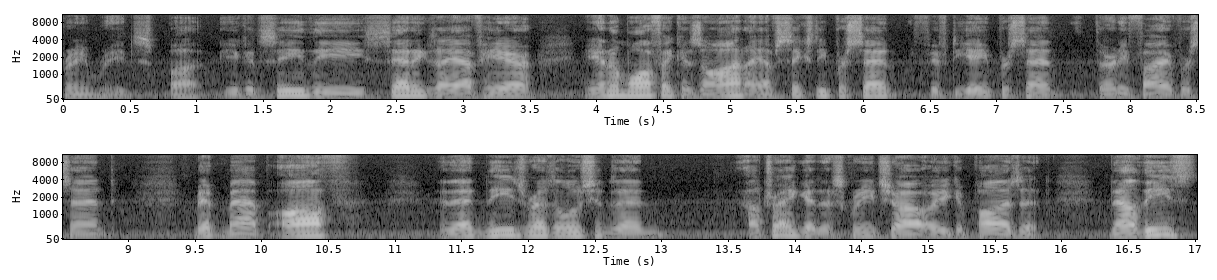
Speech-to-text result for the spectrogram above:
frame rates, but you can see the settings I have here. Anamorphic is on, I have 60%, 58%, 35%, MipMap off, and then these resolutions, and I'll try and get a screenshot or you can pause it. Now these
